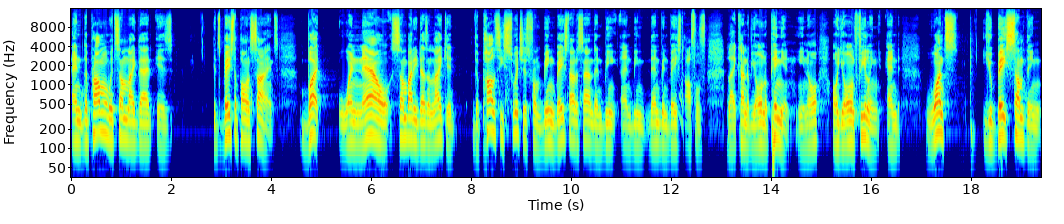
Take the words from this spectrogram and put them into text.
And the problem with some like that is it's based upon science, but when now somebody doesn't like it, the policy switches from being based out of sound then being and being then been based off of like kind of your own opinion, you know, or your own feeling. And once you base something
